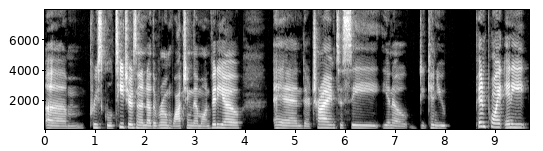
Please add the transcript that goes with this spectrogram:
um, preschool teachers in another room watching them on video and they're trying to see you know do, can you pinpoint any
